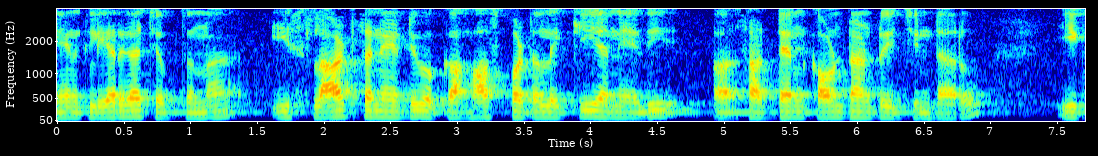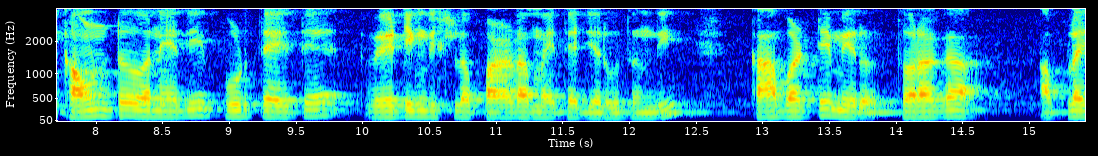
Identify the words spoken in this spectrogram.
నేను క్లియర్గా చెప్తున్నా ఈ స్లాట్స్ అనేటివి ఒక హాస్పిటల్కి అనేది సర్టెన్ కౌంట్ అంటూ ఇచ్చింటారు. ఈ కౌంట్ అనేది పూర్తి అయితే వెయిటింగ్ లిస్ట్లో పడడం అయితే జరుగుతుంది. కాబట్టి మీరు త్వరగా అప్లై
